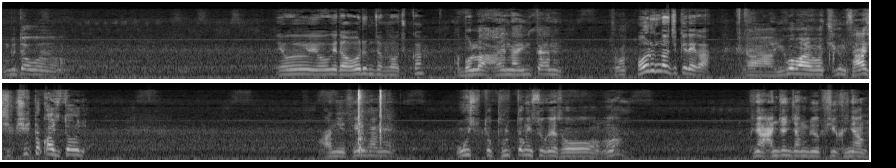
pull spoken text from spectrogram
무더워요. 여, 여기다 얼음 좀 넣어줄까? 아, 몰라. 아니, 나 일단 저거 얼음 넣어줄게 내가. 야 이거 봐요. 지금 47도까지 떨어져 아니 세상에. 50도 불덩이 속에서 어? 그냥 안전장비 없이 그냥.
